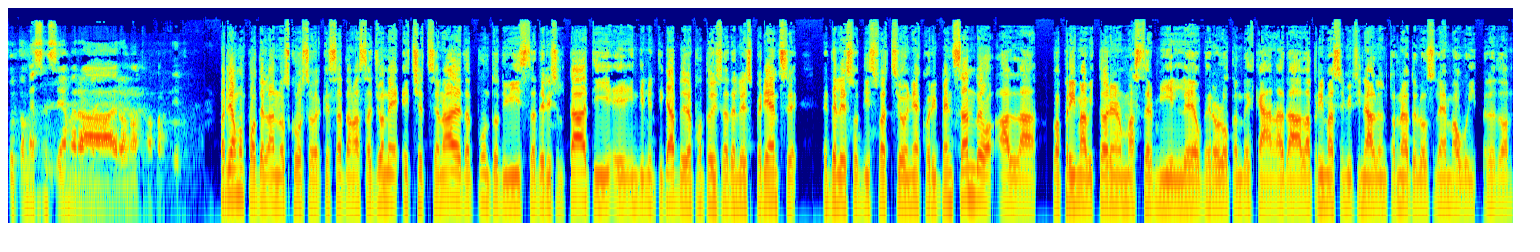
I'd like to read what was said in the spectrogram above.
tutto messo insieme era, era un'ottima partita. Parliamo un po' dell'anno scorso perché è stata una stagione eccezionale dal punto di vista dei risultati e indimenticabile dal punto di vista delle esperienze e delle soddisfazioni. Ecco, ripensando alla tua prima vittoria in un Master 1000, ovvero l'Open del Canada, la prima semifinale in un torneo dello Slam a Wimbledon,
